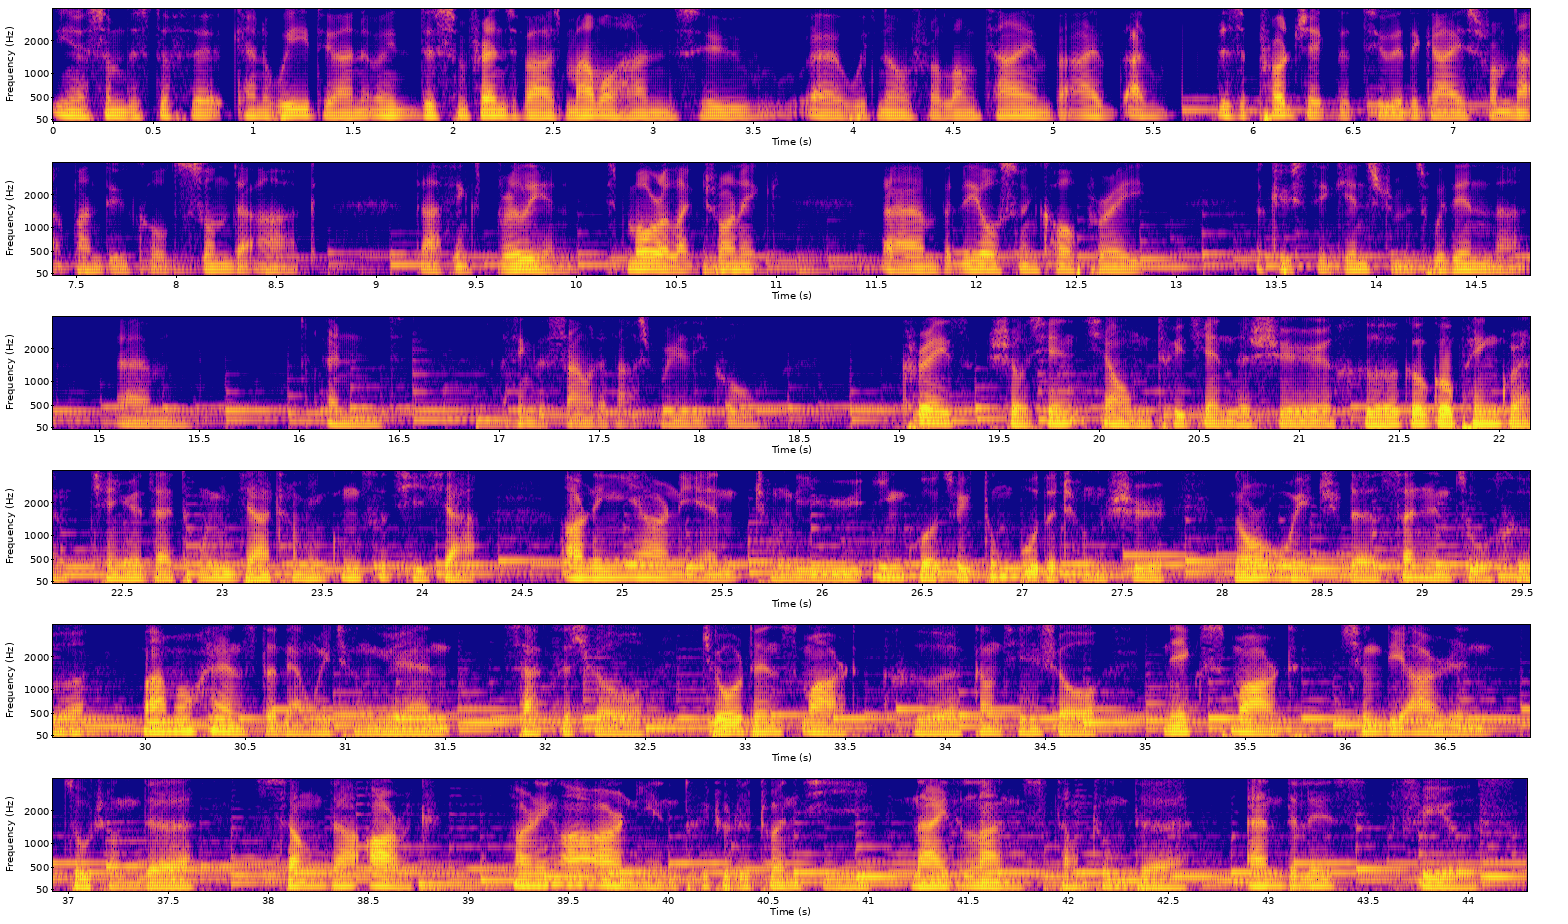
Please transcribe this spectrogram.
you know some of the stuff that kind of we do. And I mean, there's some friends of ours, Mammal Hands, who uh, we've known for a long time. But I've, I've, there's a project that two of the guys from that band do called Sunda Arc that I think's brilliant. It's more electronic, um, but they also incorporate acoustic instruments within that. Um, and I think the sound of that's really cool. Chris 首先向我们推荐的是和 GoGo Penguin 签约在同一家唱片公司旗下2012年成立于英国最东部的城市 Norwich 的三人组合 Mamo Hands 的两位成员，萨克斯手 Jordan Smart 和钢琴手 Nick Smart 兄弟二人组成的 Sonda Arc，2022 年推出的专辑 Nightlands 当中的 Endless Fields。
